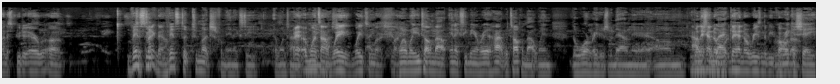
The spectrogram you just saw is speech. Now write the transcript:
Undisputed Era uh, up. Vince To took, Vince took too much from NXT at one time. At on one time, roster. way, way too much. Like, When, when you're talking about NXT being red hot, we're talking about when the War Raiders were down there. Um, when they had no, Black, they had no reason to be called up. Ricochet,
